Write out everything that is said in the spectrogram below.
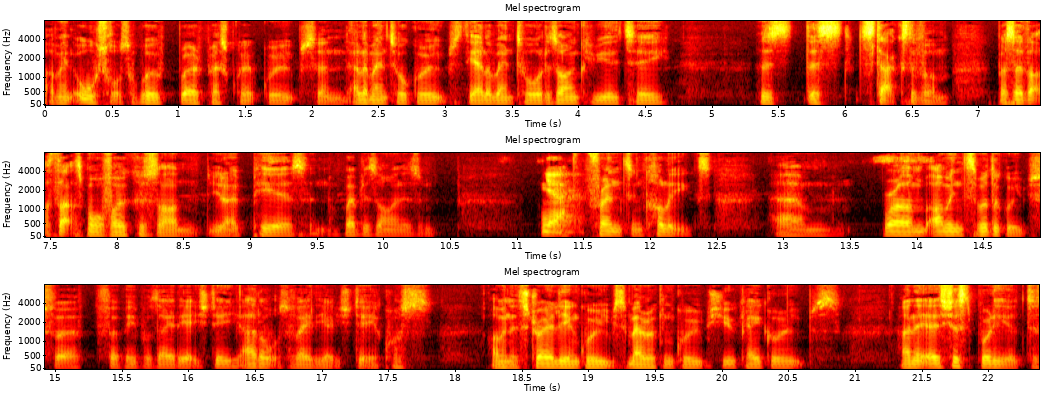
I'm in all sorts of WordPress groups and Elementor groups, the Elementor design community. There's there's stacks of them, but so that's that's more focused on you know peers and web designers and Yeah, friends and colleagues. Um, where I'm, I'm in some other groups for, for people with ADHD, adults with ADHD across. I'm in Australian groups, American groups, UK groups, and it, it's just brilliant to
